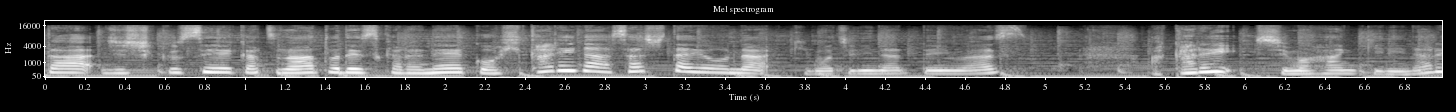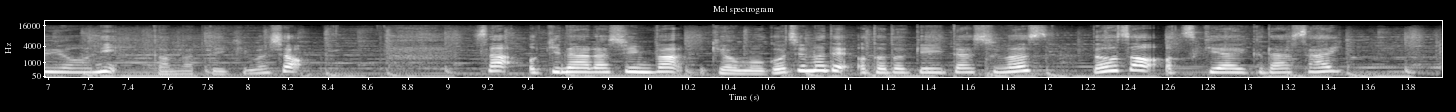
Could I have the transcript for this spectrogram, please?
た自粛生活の後ですからねこう光が差したような気持ちになっています。明るい下半期になるように頑張っていきましょう。さあ沖縄羅針盤今日も5時までお届けいたします。どうぞお付き合いください。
